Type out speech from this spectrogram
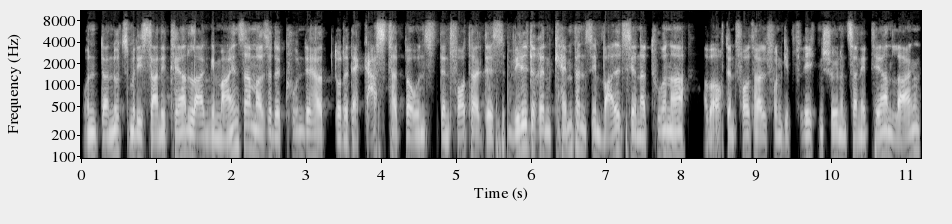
Und dann nutzen wir die Sanitäranlagen gemeinsam. Also der Kunde hat oder der Gast hat bei uns den Vorteil des wilderen Campens im Wald, sehr naturnah, aber auch den Vorteil von gepflegten, schönen Sanitäranlagen.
